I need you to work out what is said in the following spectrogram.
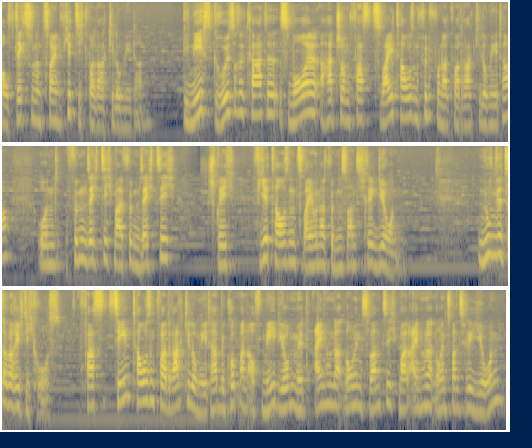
auf 642 Quadratkilometern. Die nächstgrößere Karte, Small, hat schon fast 2500 Quadratkilometer und 65 x 65, sprich 4225 Regionen. Nun wird es aber richtig groß. Fast 10.000 Quadratkilometer bekommt man auf Medium mit 129 x 129 Regionen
